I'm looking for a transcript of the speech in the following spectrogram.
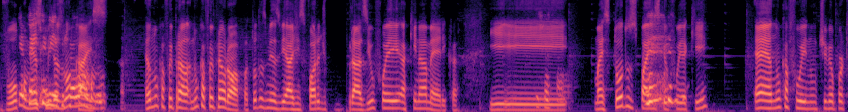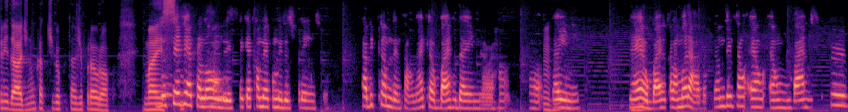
vou comer as comidas locais. Eu nunca fui para nunca fui para Europa. Todas as minhas viagens fora de Brasil foi aqui na América. E mas todos os países que eu fui aqui, é, eu nunca fui, não tive oportunidade, nunca tive oportunidade de ir para Europa. Mas você vier para Londres, você quer comer comida diferente? Sabe Camden Town, né? Que é o bairro da Amy, uhum. da Amy, né? Uhum. O bairro que ela morava. Camden Town é um, é um bairro super,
